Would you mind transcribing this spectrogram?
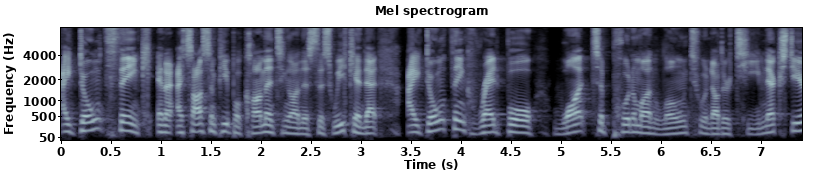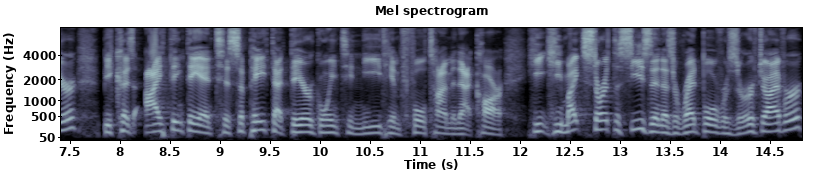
I don't think, and I saw some people commenting on this this weekend that I don't think Red Bull want to put him on loan to another team next year because I think they anticipate that they are going to need him full time in that car. He he might start the season as a Red Bull reserve driver,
